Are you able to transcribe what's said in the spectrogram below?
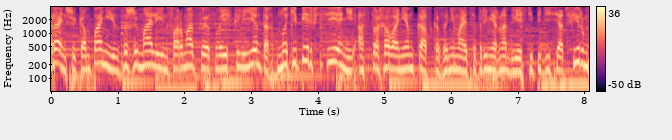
Раньше компания компании зажимали информацию о своих клиентах, но теперь все они, а страхованием КАСКО занимается примерно 250 фирм,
